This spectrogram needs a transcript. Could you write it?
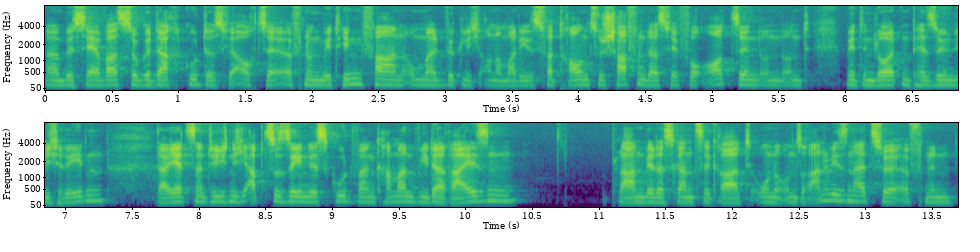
Äh, bisher war es so gedacht, gut, dass wir auch zur Eröffnung mit hinfahren, um halt wirklich auch nochmal dieses Vertrauen zu schaffen, dass wir vor Ort sind und, und mit den Leuten persönlich reden. Da jetzt natürlich nicht abzusehen ist, gut, wann kann man wieder reisen, planen wir das Ganze gerade ohne unsere Anwesenheit zu eröffnen.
